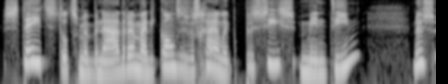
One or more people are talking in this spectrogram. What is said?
steeds tot ze me benaderen. Maar die kans is waarschijnlijk precies min 10. Dus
